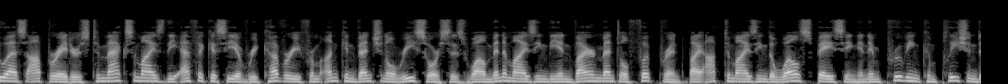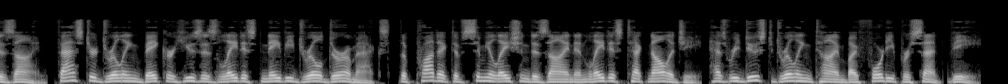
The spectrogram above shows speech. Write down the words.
U.S. operators to maximize the efficacy of recovery from unconventional resources while minimizing the environmental footprint by optimizing the well spacing and improving completion design. Faster drilling Baker Hughes's latest Navi-Drill Duramax, the product of simulation design and latest technology, has reduced drilling time by 40% v.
